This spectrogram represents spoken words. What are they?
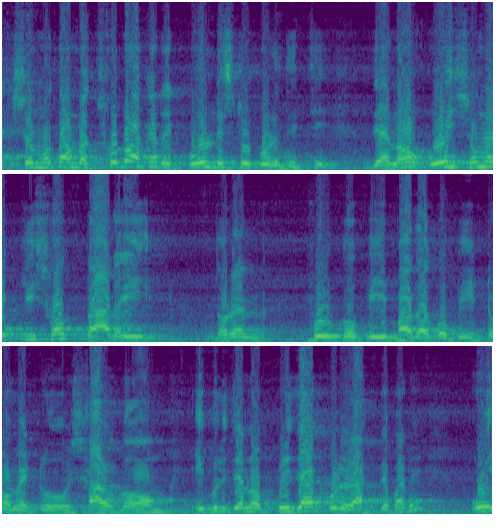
একশোর মতো আমরা ছোট আকারে কোল্ড স্টোর করে দিচ্ছি, যেন ওই সময় কৃষক তার এই ধরেন ফুলকপি, বাঁধাকপি, টমেটো, শালগম, এগুলি যেন প্রিজার্ভ করে রাখতে পারে, ওই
